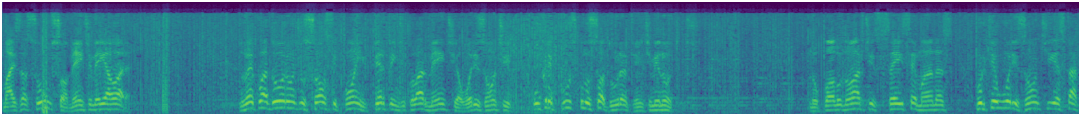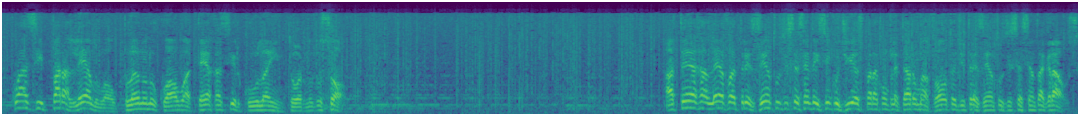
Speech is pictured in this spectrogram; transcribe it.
Mais a sul, somente meia hora. No Equador, onde o Sol se põe perpendicularmente ao horizonte, o crepúsculo só dura 20 minutos. No Polo Norte, seis semanas, porque o horizonte está quase paralelo ao plano no qual a Terra circula em torno do Sol. A Terra leva 365 dias para completar uma volta de 360 graus.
